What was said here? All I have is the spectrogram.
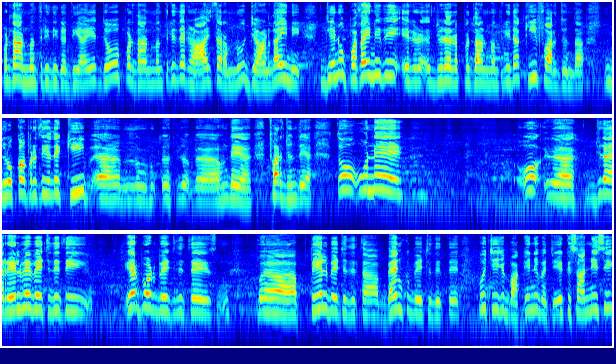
ਪ੍ਰਧਾਨ ਮੰਤਰੀ ਦੀ ਗੱਦੀ ਆਈ ਹੈ, ਜੋ ਪ੍ਰਧਾਨ ਮੰਤਰੀ ਦੇ ਰਾਜ ਧਰਮ ਨੂੰ ਜਾਣਦਾ ਹੀ ਨਹੀਂ। ਜਿਹਨੂੰ ਪਤਾ ਹੀ ਨਹੀਂ ਵੀ ਜਿਹੜਾ ਪ੍ਰਧਾਨ ਮੰਤਰੀ ਦਾ ਕੀ ਫਰਜ਼ ਹੁੰਦਾ। ਲੋਕਾਂ ਪ੍ਰਤੀ ਉਹਦੇ ਕੀ ਹੁੰਦੇ ਆ ਫਰਜ਼ ਹੁੰਦੇ ਆ। ਤਾਂ ਉਹਨੇ ਉਹ ਅਹ, ਜਿਹਦਾ ਰੇਲਵੇ ਵੇਚ ਦਿੱਤੀ 에ਅਰਪੋਰਟ ਵੇਚ ਦਿੱਤੇ ਤੇਲ ਵੇਚ ਦਿੱਤਾ, ਬੈਂਕ ਵੇਚ ਦਿੱਤੇ, ਕੋਈ ਚੀਜ਼ ਬਾਕੀ ਨਹੀਂ ਬਚੀ। ਇਹ ਕਿਸਾਨੀ ਸੀ।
